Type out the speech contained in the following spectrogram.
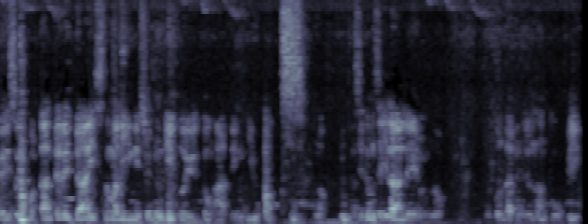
Okay, so importante rin guys na malinis yung dito itong ating U-box. No? Kasi doon sa ilalim, no? pupunta rin doon ang tubig.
